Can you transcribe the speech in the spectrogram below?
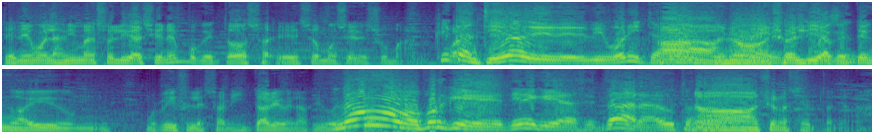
tenemos las mismas obligaciones porque todos eh, somos seres humanos. ¿Qué Bueno. cantidad de, de viboritas? Ah, ¿Qué- no, qué- yo el día que tengo ahí un, un rifle sanitario en la viborita. No, porque tiene que aceptar, adulto. No, yo no acepto nada.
